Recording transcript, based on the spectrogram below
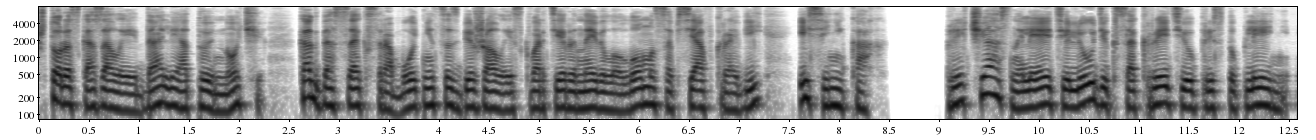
что рассказала ей далее о той ночи, когда секс-работница сбежала из квартиры Невилла Ломаса вся в крови и синяках. Причастны ли эти люди к сокрытию преступлений?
